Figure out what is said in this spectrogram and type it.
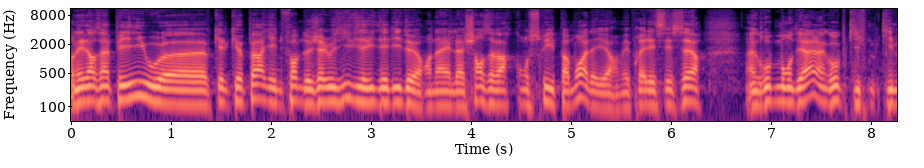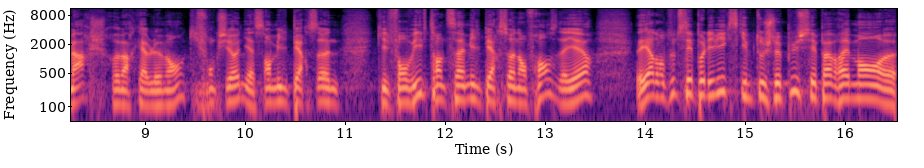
on est dans un pays où, euh, quelque part, il y a une forme de jalousie vis-à-vis des leaders. On a la chance d'avoir construit, pas moi d'ailleurs, mes prédécesseurs, un groupe mondial, un groupe qui, marche remarquablement, qui fonctionne. Il y a 100 000 personnes qui le font vivre, 35 000 personnes en France d'ailleurs. D'ailleurs, dans toutes ces polémiques, ce qui me touche le plus, c'est pas vraiment euh,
